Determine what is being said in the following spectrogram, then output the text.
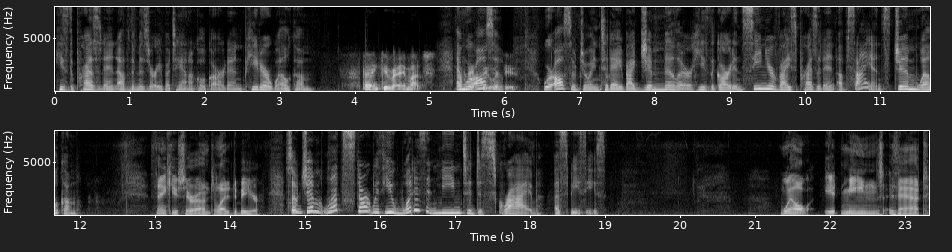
He's the president of the Missouri Botanical Garden. Peter, welcome. Thank you very much. And we're also we're also joined today by Jim Miller. He's the garden's senior vice president of science. Jim, welcome. Thank you, Sarah. I'm delighted to be here. So, Jim, let's start with you. What does it mean to describe a species? Well, it means that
